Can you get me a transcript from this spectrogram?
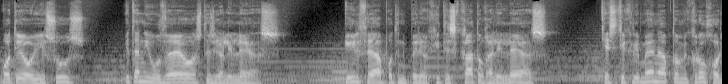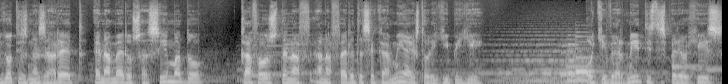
ότι ο Ιησούς ήταν Ιουδαίος της Γαλιλαίας. Ήρθε από την περιοχή της κάτω Γαλιλαίας και συγκεκριμένα από το μικρό χωριό της Ναζαρέτ, ένα μέρος ασήμαντο, καθώς δεν αναφέρεται σε καμία ιστορική πηγή. Ο κυβερνήτης της περιοχής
